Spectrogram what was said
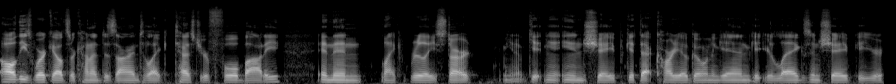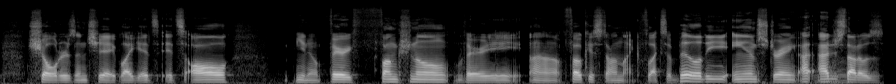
all these workouts are kind of designed to like test your full body and then like really start you know getting you in shape get that cardio going again get your legs in shape get your shoulders in shape. Like it's it's all you know very functional very uh, focused on like flexibility and strength I, I just thought it was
